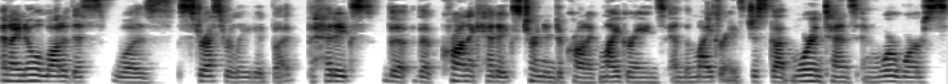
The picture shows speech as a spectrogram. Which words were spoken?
and i know a lot of this was stress related but the headaches the the chronic headaches turned into chronic migraines and the migraines just got more intense and more worse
